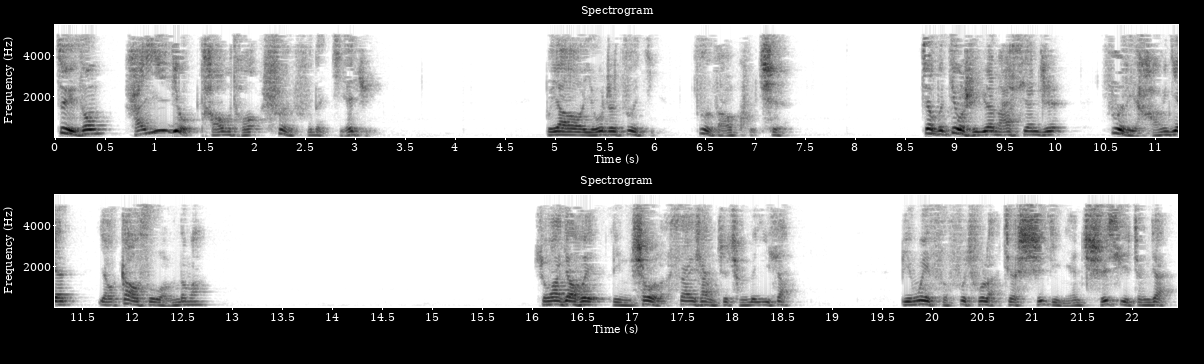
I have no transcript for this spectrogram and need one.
最终还依旧逃不脱顺服的结局。不要由着自己自找苦吃，这不就是约拿先知字里行间要告诉我们的吗？守望教会领受了山上之城的意象。并为此付出了这十几年持续征战、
